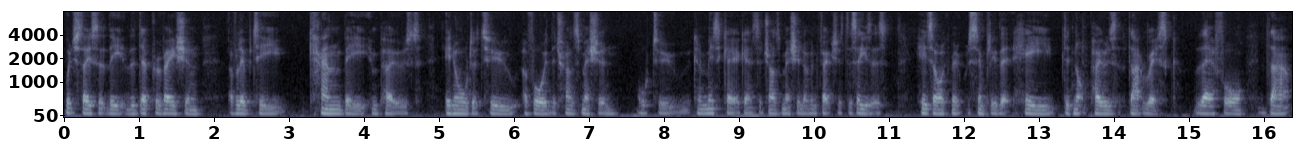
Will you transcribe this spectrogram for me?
which says that the, the deprivation of liberty can be imposed in order to avoid the transmission or to kind of mitigate against the transmission of infectious diseases. His argument was simply that he did not pose that risk. Therefore, that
